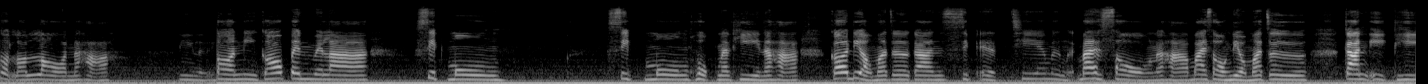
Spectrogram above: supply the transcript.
สดๆร้อนๆนะคะ นี่เลย ตอนนี้ก็เป็นเวลา 10โมง10โมง6นาทีนะคะ ก็เดี๋ยวมาเจอกัน 11เที่ยงบ่ายสองนะคะบ่ายสองเดี๋ยวมาเจอกันอีกที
